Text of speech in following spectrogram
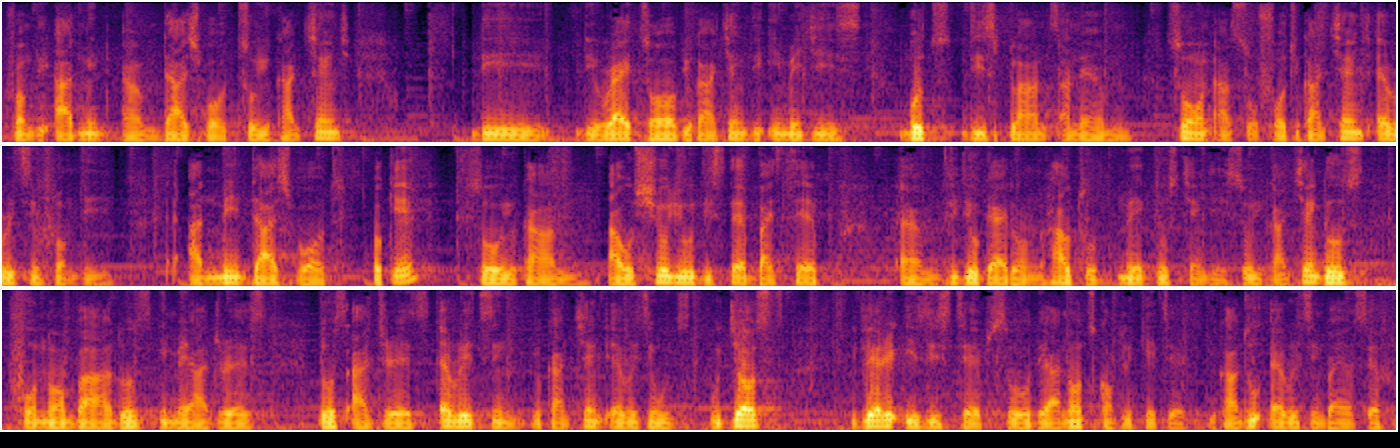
from the admin um, dashboard. So you can change the the write up you can change the images both these plants and um, so on and so forth. You can change everything from the admin dashboard okay? So you can i will show you the step by step um, video guide on how to make those changes. So you can change those phone number those email address those address everything. You can change everything with, with just very easy steps. So they are not complicated. You can do everything by yourself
